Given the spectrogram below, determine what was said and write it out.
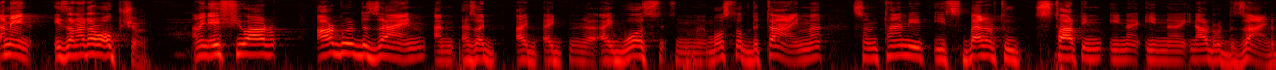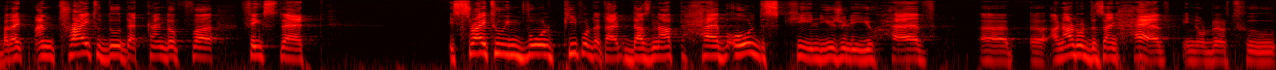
I mean, it's another option. I mean, if you are hardware design, as I, I, I, I, was most of the time, sometimes it is better to start in, in, in, in hardware design. But I, am trying to do that kind of uh, things that is try to involve people that are, does not have all the skill usually you have, uh, uh, an hardware design have in order to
